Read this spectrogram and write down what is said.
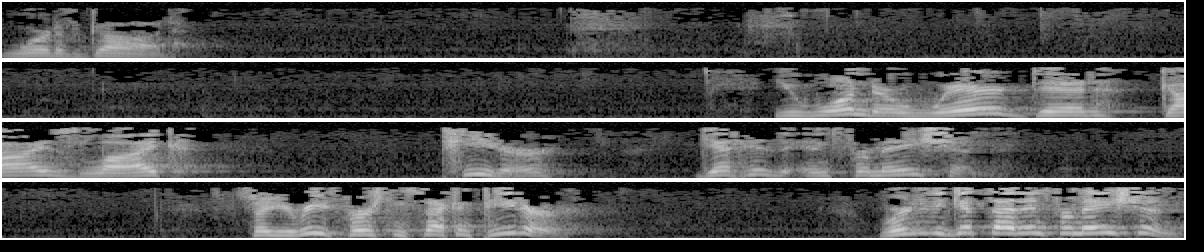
Word of God. You wonder where did guys like Peter get his information? So you read 1st and 2nd Peter. Where did he get that information?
